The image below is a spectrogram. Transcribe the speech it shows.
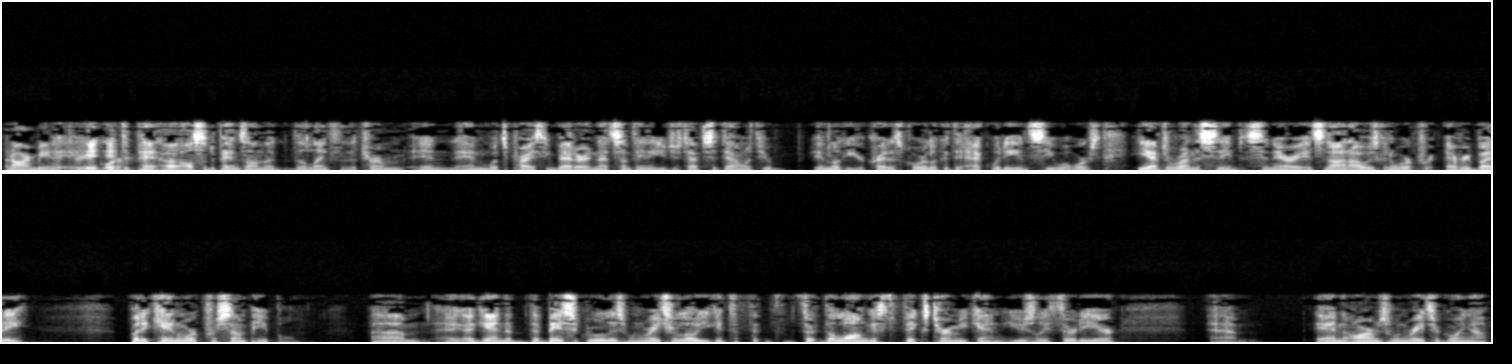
an arm being at three and a It, it depend, uh, also depends on the, the length of the term and, and what's pricing better, and that's something that you just have to sit down with your and look at your credit score, look at the equity, and see what works. You have to run the same scenario. It's not always going to work for everybody, but it can work for some people. Um, again, the, the basic rule is when rates are low, you get the th- the longest fixed term you can, usually 30 year, um, and arms when rates are going up.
